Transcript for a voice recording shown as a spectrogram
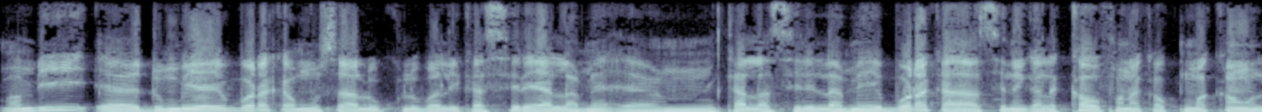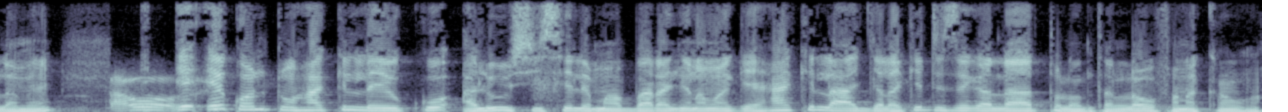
manbi eh, dumbuya i bɔra ka musa alu kulubali ka seereya lamɛn eh, ka laseli lamɛn i bɔra ka senegalikaw fana ka kumakanw lamɛn e, e kɔni tun hakili la ye ko aliu sise le ma baara ɲɛnama kɛ hakili la jalaki tɛ se ka la tɔlɔntanlaw fana kan wa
